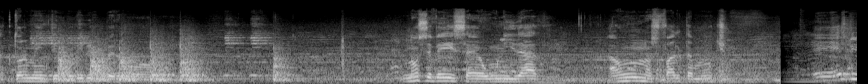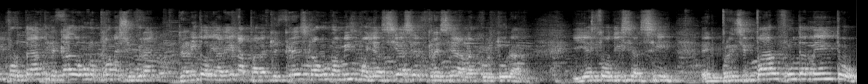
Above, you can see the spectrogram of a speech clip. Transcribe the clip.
Actualmente en Bolivia, pero no se ve esa unidad, aún nos falta mucho. Eh, es lo importante que cada uno pone su gran granito de arena para que crezca uno mismo y así hacer crecer a la cultura. Y esto dice así, el principal fundamento,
